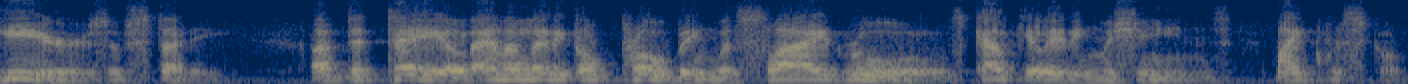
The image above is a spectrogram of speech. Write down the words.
years of study, of detailed analytical probing with slide rules, calculating machines, microscopes.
